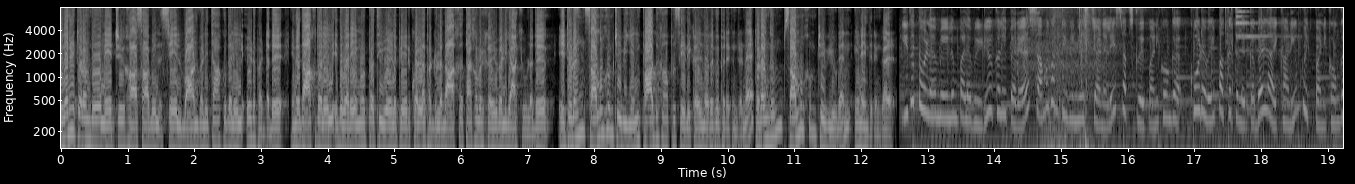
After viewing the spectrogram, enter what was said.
இதனைத் தொடர்ந்து நேற்று ஹாசாவில் ஸ்டேல் வான்வழி தாக்குதலில் ஈடுபட்டது. இந்த தாக்குதலில் இதுவரை முப்பத்தி ஏழு பேர் கொல்லப்பட்டுள்ளதாக தகவல்கள் வெளியாகியுள்ளது. இத்துடன் சமூகம் டிவியின் பாதுகாப்பு செய்திகள் நிறைவு பெறுகின்றன. தொடர்ந்தும் சமூகம் டிவியுடன் இணைந்திருங்கள். இது போல மேலும் பல வீடியோக்களை பெற சமூகம் டிவி நியூஸ் சேனலை சப்ஸ்கிரைப் பண்ணிக்கோங்க. கூடவே பக்கத்தில் இருக்க பெல் ஐக்கானையும் கிளிக் பண்ணிக்கோங்க.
